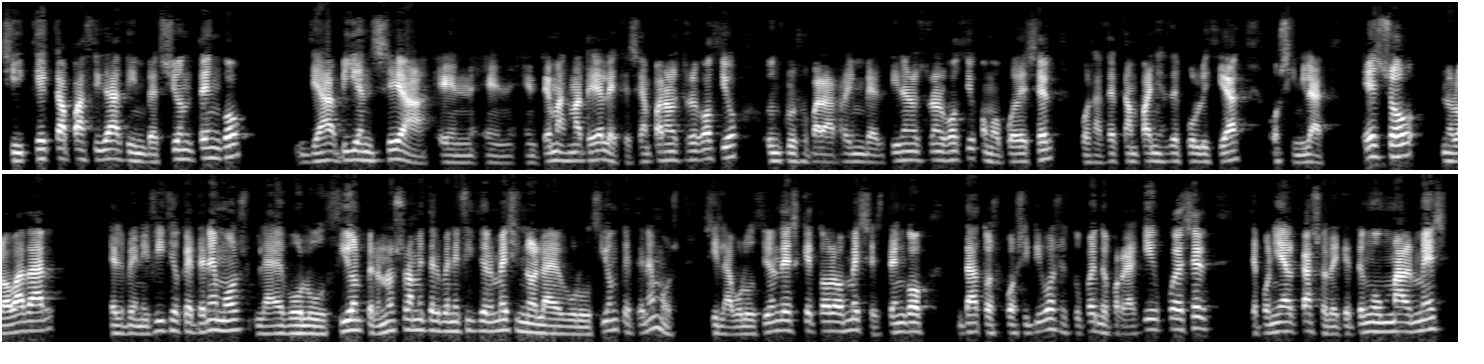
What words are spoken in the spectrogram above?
si qué capacidad de inversión tengo ya bien sea en, en, temas materiales que sean para nuestro negocio o incluso para reinvertir en nuestro negocio, como puede ser pues hacer campañas de publicidad o similar. Eso nos lo va a dar el beneficio que tenemos, la evolución, pero no solamente el beneficio del mes, sino la evolución que tenemos. Si la evolución es que todos los meses tengo datos positivos, estupendo, porque aquí puede ser, te ponía el caso de que tengo un mal mes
